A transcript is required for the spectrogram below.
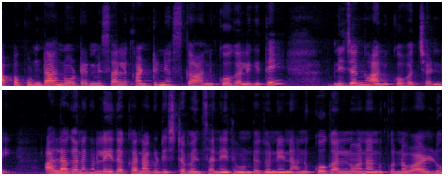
ఆపకుండా నూట ఎనిమిది సార్లు కంటిన్యూస్గా అనుకోగలిగితే నిజంగా అనుకోవచ్చండి. అలా గనక లేదక్క నాకు డిస్టర్బెన్స్ అనేది ఉండదు. నేను అనుకోగలను అని అనుకున్న వాళ్ళు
